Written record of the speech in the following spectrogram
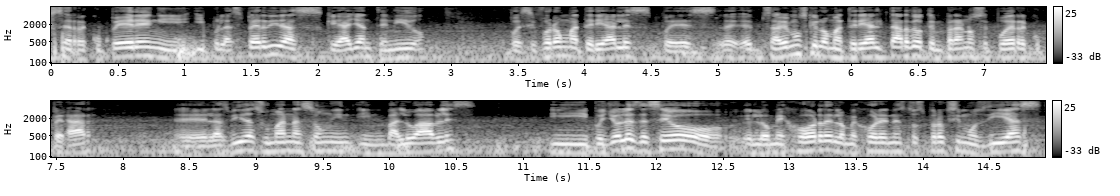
se recuperen y, las pérdidas que hayan tenido pues si fueron materiales, pues eh, sabemos que lo material tarde o temprano se puede recuperar. Eh, las vidas humanas son in, invaluables y pues yo les deseo lo mejor de lo mejor en estos próximos días,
